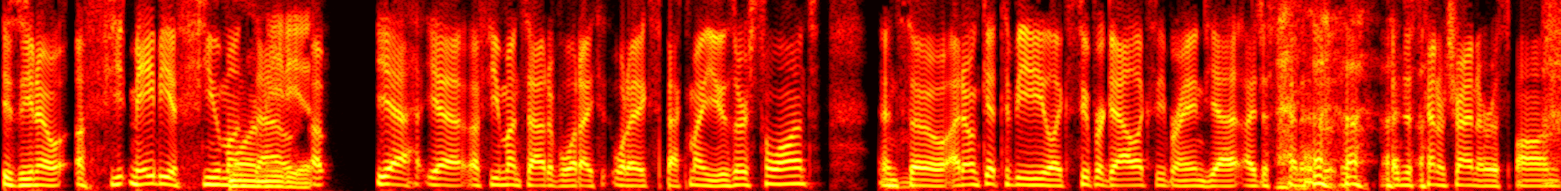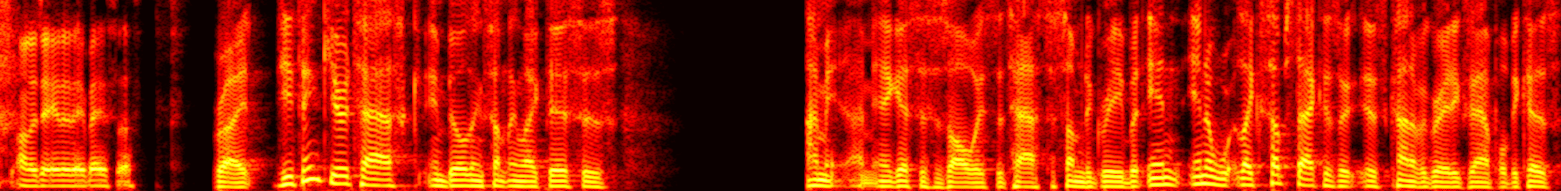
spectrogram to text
is you know a few maybe a few months out. Yeah, yeah, a few months out of what I what I expect my users to want, and mm-hmm. so I don't get to be like super galaxy brained yet. I just kind of I'm just kind of trying to respond on a day to day basis. Right. Do you think your task in building something like this is I mean, I mean, I guess this is always the task to some degree, but in in a like Substack is a, is kind of a great example because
